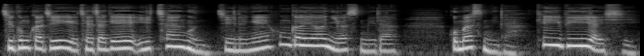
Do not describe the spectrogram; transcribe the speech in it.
지금까지 제작의 이창훈, 진행의 홍가연이었습니다. 고맙습니다. KBRC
